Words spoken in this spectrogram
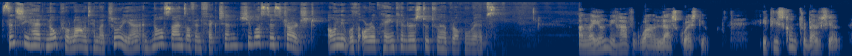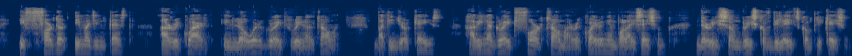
Since she had no prolonged hematuria and no signs of infection, she was discharged, only with oral painkillers due to her broken ribs. And I only have one last question. It is controversial if further imaging tests are required in lower grade renal trauma, but in your case, having a grade 4 trauma requiring embolization, there is some risk of delayed complication.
